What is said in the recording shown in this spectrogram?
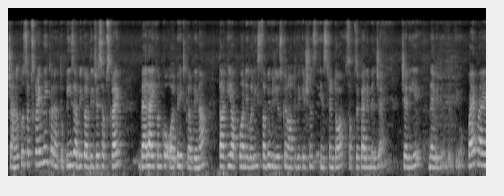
चैनल को सब्सक्राइब नहीं करा तो प्लीज़ अभी कर दीजिए सब्सक्राइब बेल आइकन को ऑल पे हिट कर देना ताकि आपको आने वाली सभी वीडियोज़ के नोटिफिकेशन इंस्टेंट और सबसे पहले मिल जाए। चलिए नए वीडियो में मिलती हूँ। बाय बाय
